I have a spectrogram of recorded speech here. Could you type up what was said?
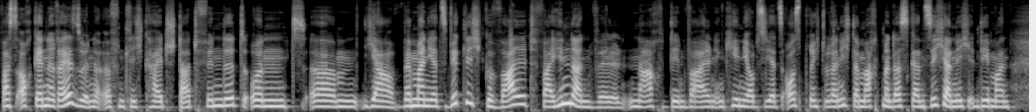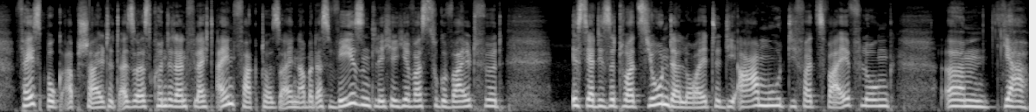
was auch generell so in der Öffentlichkeit stattfindet. Und ähm, ja, wenn man jetzt wirklich Gewalt verhindern will nach den Wahlen in Kenia, ob sie jetzt ausbricht oder nicht, dann macht man das ganz sicher nicht, indem man Facebook abschaltet. Also, es könnte dann vielleicht ein Faktor sein. Aber das Wesentliche hier, was zu Gewalt führt, ist ja die Situation der Leute, die Armut, die Verzweiflung, ähm, ja,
